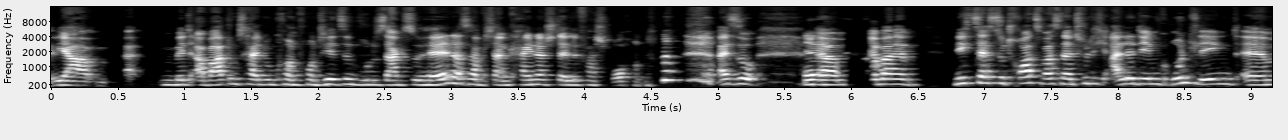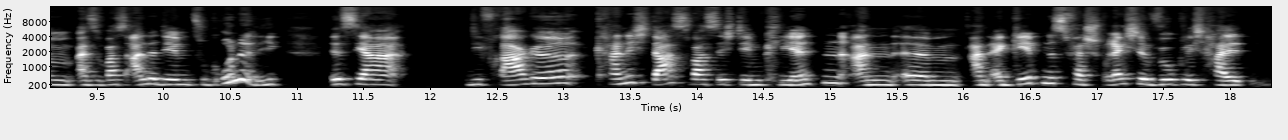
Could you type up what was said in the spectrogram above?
ja mit Erwartungshaltung konfrontiert sind, wo du sagst so, hä, das habe ich an keiner Stelle versprochen. also, ja. ähm, aber nichtsdestotrotz, was natürlich alle dem grundlegend, ähm, also was alle dem zugrunde liegt, ist ja die Frage, kann ich das, was ich dem Klienten an, ähm, an Ergebnis verspreche, wirklich halten?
